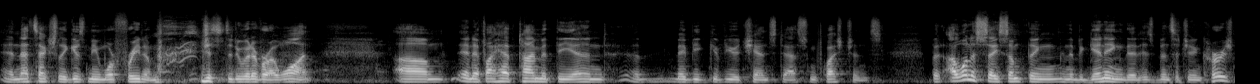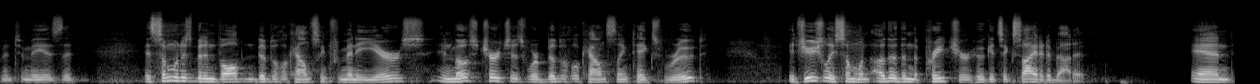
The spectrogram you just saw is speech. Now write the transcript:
and that actually gives me more freedom just to do whatever I want. Um, and if I have time at the end, uh, maybe give you a chance to ask some questions. But I want to say something in the beginning that has been such an encouragement to me is that as someone who's been involved in biblical counseling for many years, in most churches where biblical counseling takes root, it's usually someone other than the preacher who gets excited about it. And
